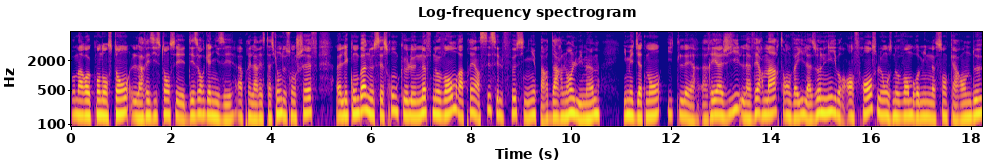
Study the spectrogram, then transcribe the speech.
Au Maroc, pendant ce temps, la résistance est désorganisée. Après l'arrestation de son chef, les combats ne cesseront que le 9 novembre après un cessez-le-feu signé par Darlan lui-même. Immédiatement, Hitler réagit, la Wehrmacht envahit la zone libre en France le 11 novembre 1942,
